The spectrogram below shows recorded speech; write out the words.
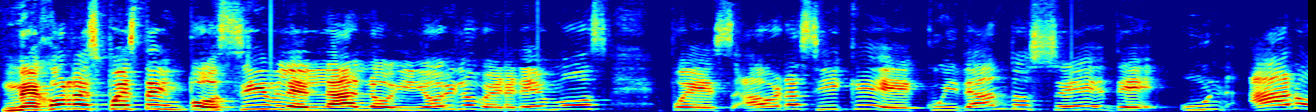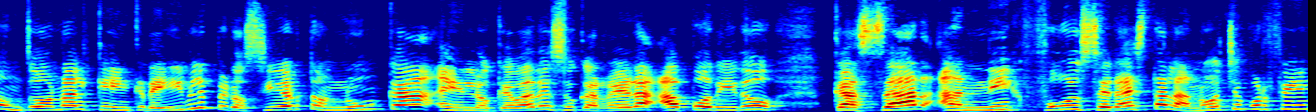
Mejor respuesta imposible, Lalo, y hoy lo veremos. Pues ahora sí que cuidándose de un Aaron Donald que increíble, pero cierto, nunca en lo que va de su carrera ha podido cazar a Nick Foles. ¿Será esta la noche por fin?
